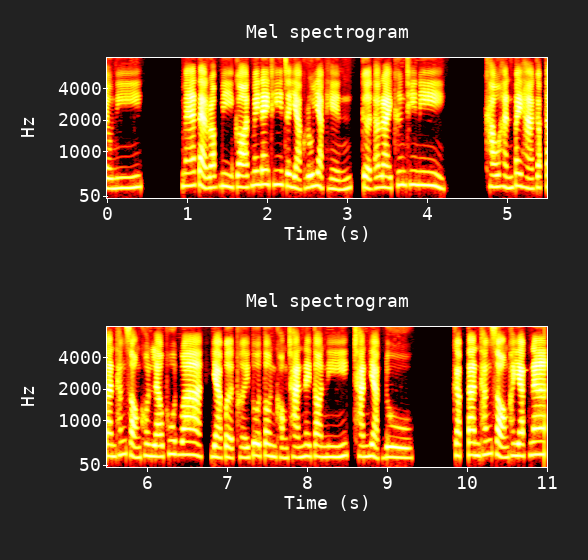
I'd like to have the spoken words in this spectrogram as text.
ร็วๆนี้ แม้แต่ร็อบบี้ก็อดไม่ได้ที่จะอยากรู้อยากเห็น เกิดอะไรขึ้นที่นี่ เขาหันไปหากัปตันทั้งสองคนแล้วพูดว่า อย่าเปิดเผยตัวตนของฉันในตอนนี้ ฉันอยากดู กัปตันทั้งสองพยักหน้า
